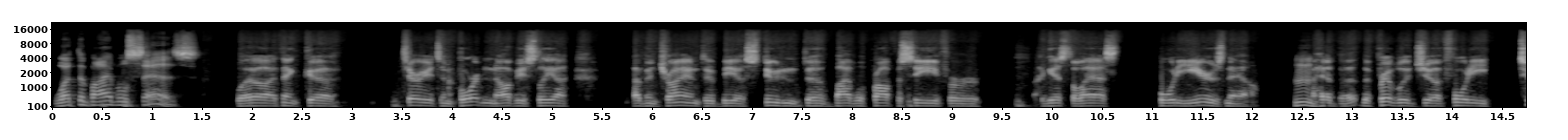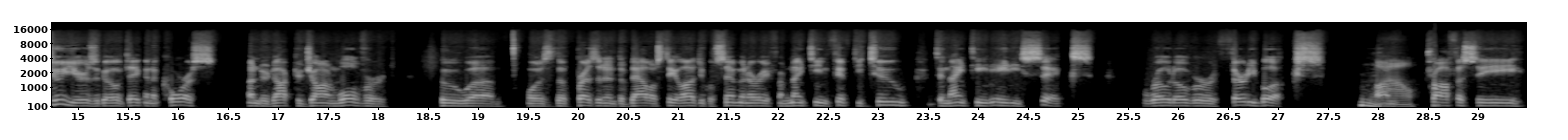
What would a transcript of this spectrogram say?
what the Bible says? Well, I think uh, Terry, it's important. Obviously, I, I've been trying to be a student of Bible prophecy for, I guess, the last 40 years now. Hmm. I had the, the privilege uh, 42 years ago of taking a course under Dr. John Walvoord, who uh, was the president of Dallas Theological Seminary from 1952 to 1986, wrote over 30 books wow. on prophecy,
